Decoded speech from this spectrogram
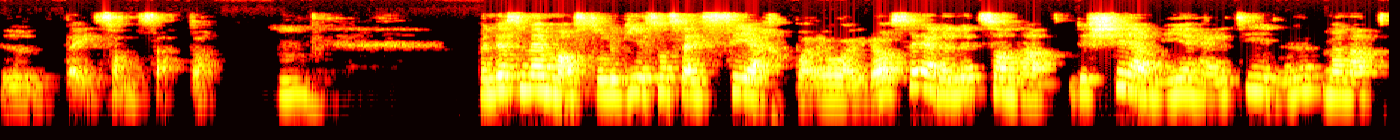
rundt deg, sånn sett. da. Mm. Men det som er med astrologi, sånn som jeg ser på det òg, så er det litt sånn at det skjer mye hele tiden, men at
